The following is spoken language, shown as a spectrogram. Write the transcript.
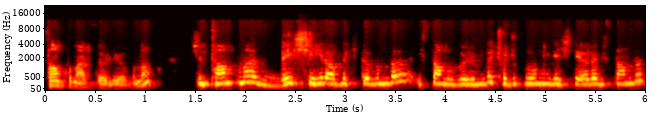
Tanpınar söylüyor bunu. Şimdi Tanpınar Beş Şehir adlı kitabında İstanbul bölümünde çocukluğunun geçtiği Arabistan'da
